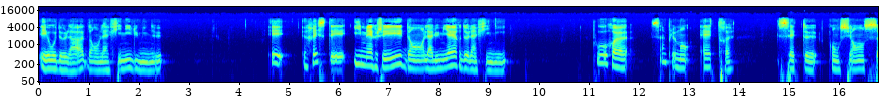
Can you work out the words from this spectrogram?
et au-delà dans l'infini lumineux. Et restez immergé dans la lumière de l'infini pour euh, simplement être cette conscience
